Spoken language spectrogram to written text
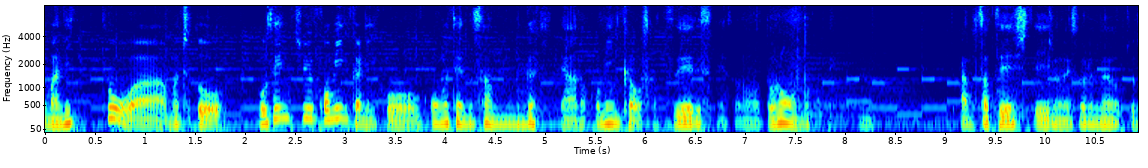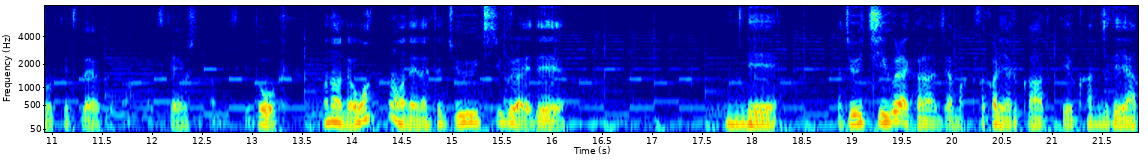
まあ、今日は、まあ、ちょっと、午前中古民家にこう、工務店さんが来て、あの、古民家を撮影ですね、そのドローンとかね、うん、あの、撮影しているので、それのちょっと手伝いとか、お付き合いをしてたんですけど、まあ、なので終わったのがね、だいたい11時ぐらいで、で、11時ぐらいからじゃあまあ草刈りやるかっていう感じでや、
